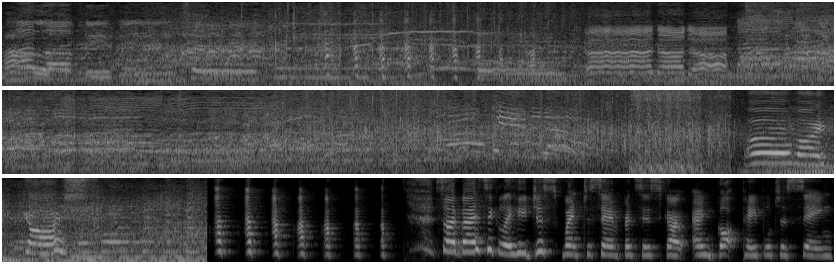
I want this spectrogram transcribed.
A lovely winter gosh. so basically, he just went to San Francisco and got people to sing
